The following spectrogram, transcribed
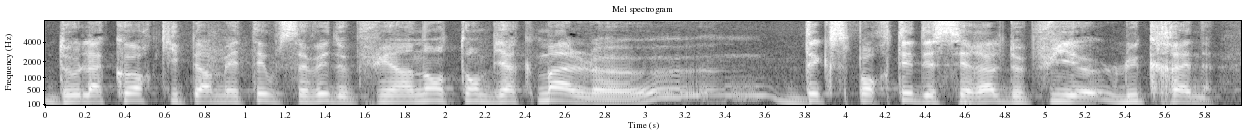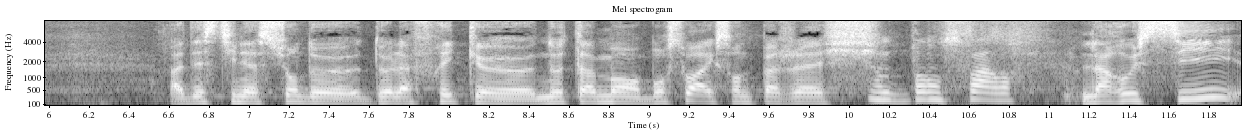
de l'accord qui permettait, vous savez, depuis un an, tant bien que mal, euh, d'exporter des céréales depuis euh, l'Ukraine. À destination de, de l'Afrique euh, notamment. Bonsoir Alexandre Paget. Bonsoir. La Russie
